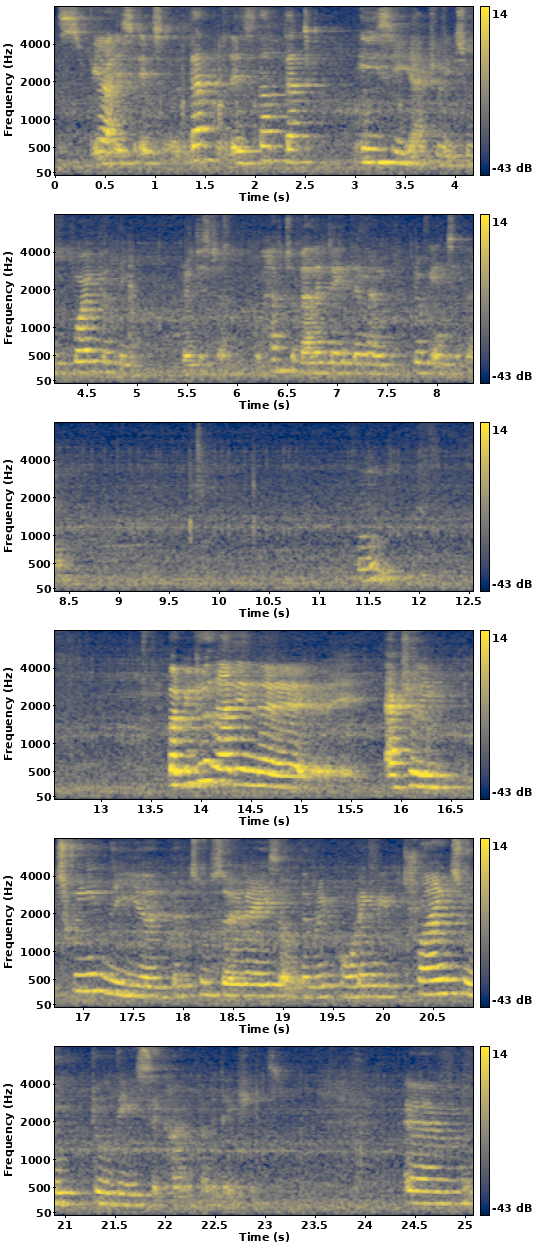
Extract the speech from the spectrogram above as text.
it's, yeah, it's it's that it's not that easy actually to work with the register. You have to validate them and look into them. Hmm? But we do that in uh, actually between the, uh, the two surveys of the reporting, we try to do these uh, kind of validations. Um,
